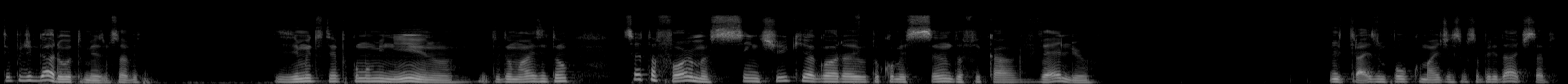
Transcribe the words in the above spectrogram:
tempo de garoto mesmo, sabe? Vivi muito tempo como menino e tudo mais, então, de certa forma, sentir que agora eu tô começando a ficar velho me traz um pouco mais de responsabilidade, sabe?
